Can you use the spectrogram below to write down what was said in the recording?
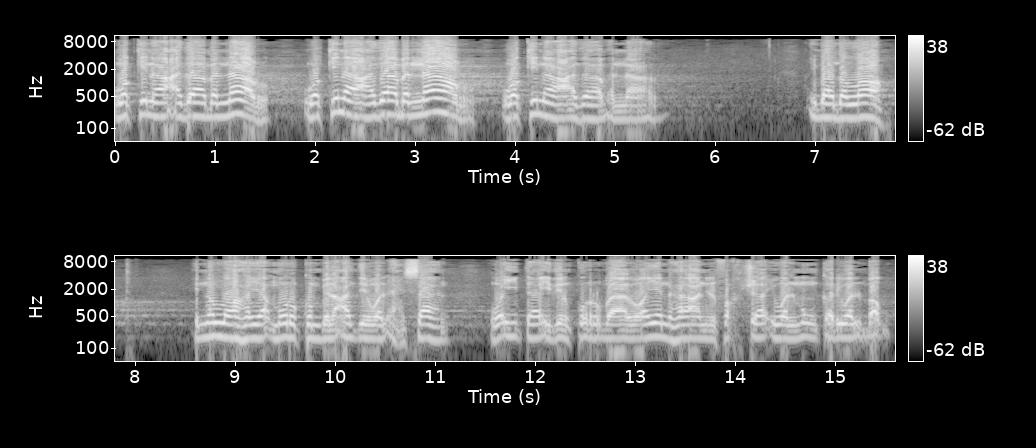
وقنا عذاب النار وقنا عذاب النار وقنا عذاب النار. عباد الله إن الله يأمركم بالعدل والإحسان وإيتاء ذي القربى وينهى عن الفحشاء والمنكر والبغي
